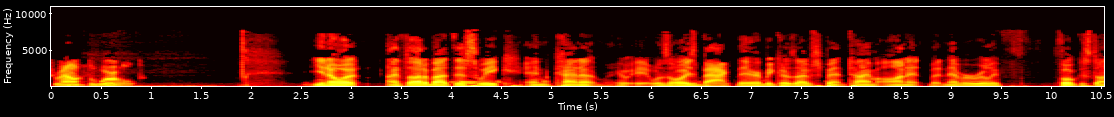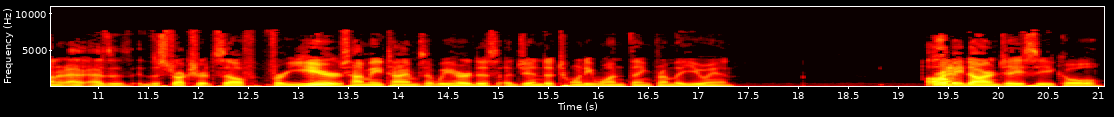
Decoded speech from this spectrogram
throughout the world. You know what I thought about this week, and kind of it, it, was always back there because I've spent time on it, but never really f- focused on it as, as the structure itself. For years, how many times have we heard this Agenda 21 thing from the UN? I'll be darned, J.C. Cole.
